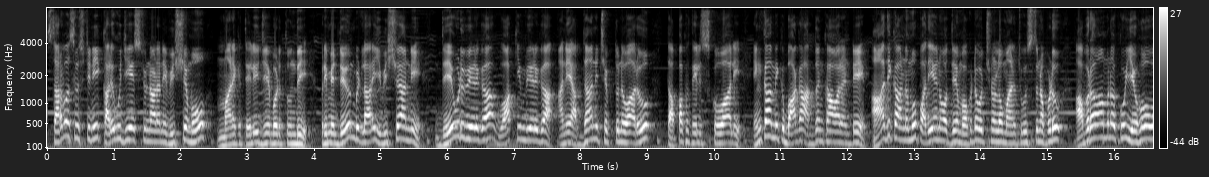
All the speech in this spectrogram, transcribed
సర్వ సృష్టిని కలుగు చేస్తున్నాడనే విషయము మనకి తెలియజేయబడుతుంది. ప్రియ దేవుని బిడ్డలారా ఈ విషయాన్ని దేవుడు వేరుగా వాక్యం వేరుగా అనే అర్థాన్ని చెప్తున్న వారు తప్పక తెలుసుకోవాలి. ఇంకా మీకు బాగా అర్థం కావాలంటే ఆది కాండము పదిహేను అధ్యాయం ఒకటో వచ్చినలో మనం చూస్తున్నప్పుడు అబ్రాహ్మునకు యహోవ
